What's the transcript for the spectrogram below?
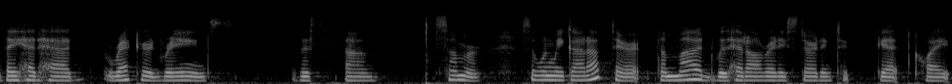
they had had record rains this um, summer. So when we got up there, the mud had already starting to get quite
